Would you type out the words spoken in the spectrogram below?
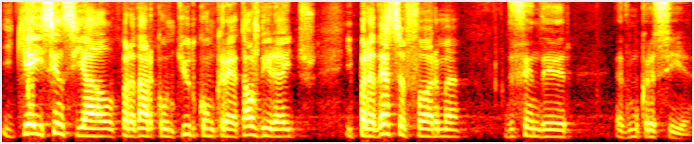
e que é essencial para dar conteúdo concreto aos direitos e para, dessa forma, defender a democracia.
